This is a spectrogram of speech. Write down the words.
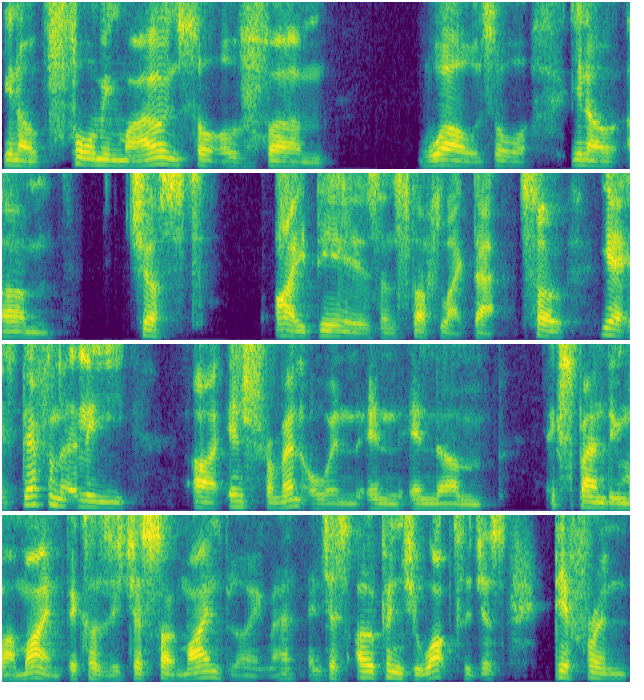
you know forming my own sort of um worlds or you know um just ideas and stuff like that. So yeah it's definitely uh instrumental in in in um expanding my mind because it's just so mind blowing, man, and just opens you up to just different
